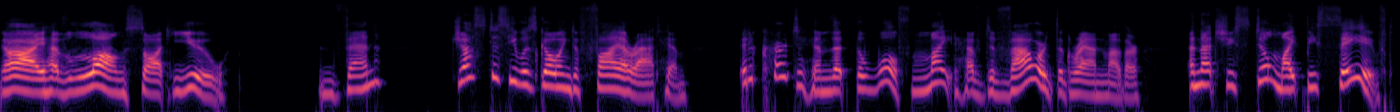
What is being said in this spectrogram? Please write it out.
I have long sought you. And then, just as he was going to fire at him, it occurred to him that the wolf might have devoured the grandmother, and that she still might be saved.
